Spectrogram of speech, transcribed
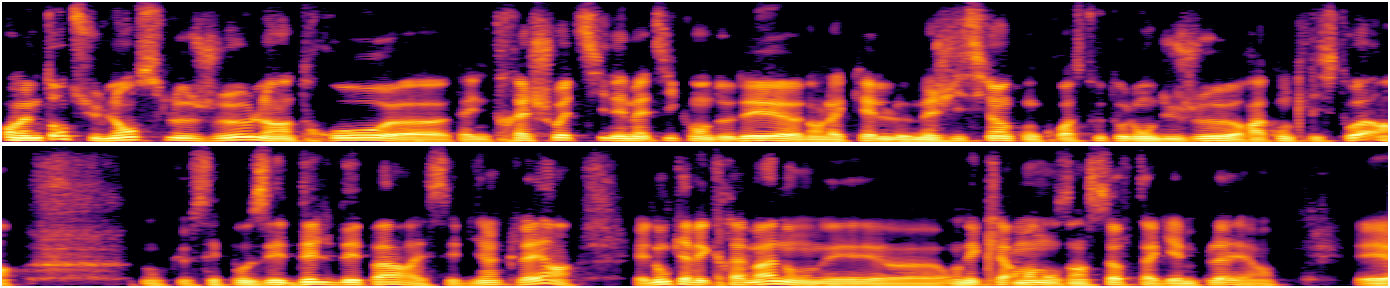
en même temps, tu lances le jeu, l'intro, euh, tu as une très chouette cinématique en 2D euh, dans laquelle le magicien qu'on croise tout au long du jeu raconte l'histoire. Donc euh, c'est posé dès le départ et c'est bien clair. Et donc avec Rayman, on est on est clairement dans un soft à gameplay. Hein. Et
